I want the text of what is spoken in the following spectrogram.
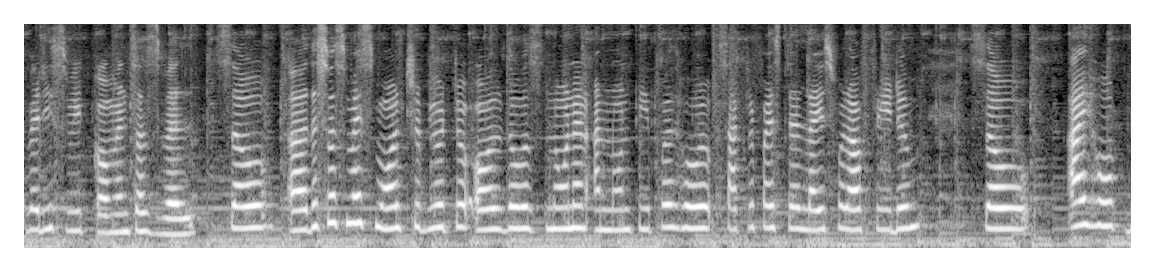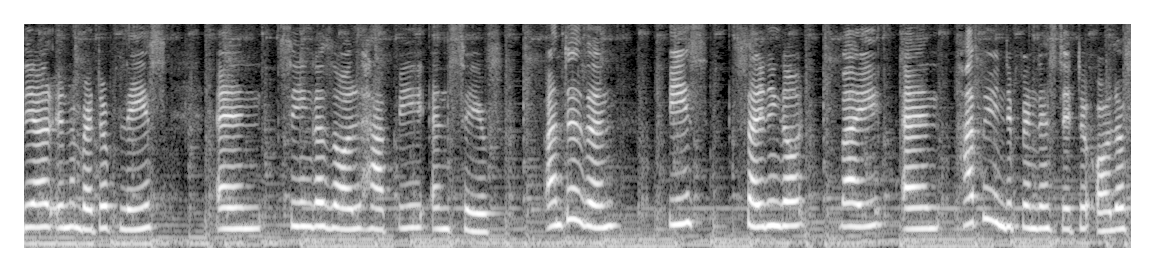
very sweet comments as well so uh, this was my small tribute to all those known and unknown people who sacrificed their lives for our freedom so i hope they are in a better place and seeing us all happy and safe until then peace signing out. Bye and happy Independence Day to all of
